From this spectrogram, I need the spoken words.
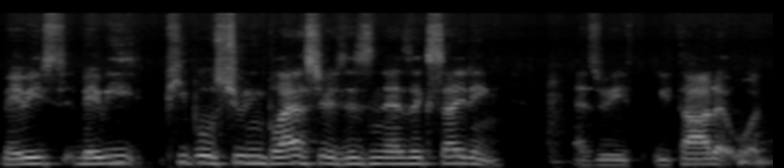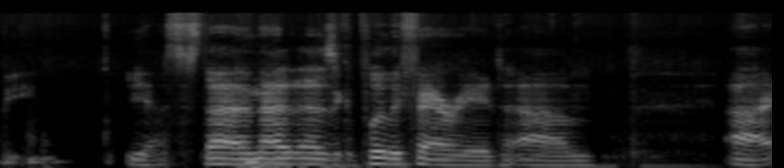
Maybe maybe people shooting blasters isn't as exciting as we we thought it would be. Yes, that, and that is a completely fair read. Um, uh,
